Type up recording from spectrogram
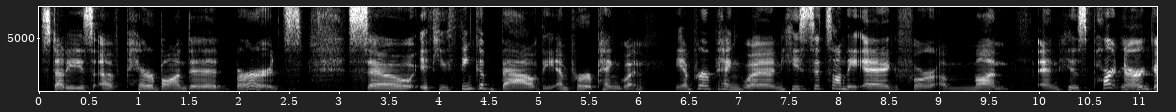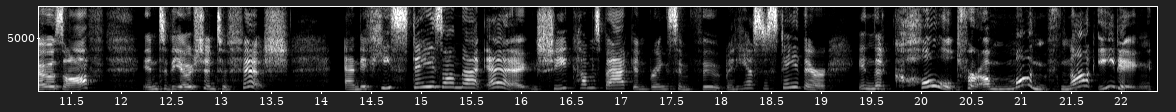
studies of pair bonded birds. So, if you think about the emperor penguin, the emperor penguin, he sits on the egg for a month and his partner goes off into the ocean to fish. And if he stays on that egg, she comes back and brings him food, but he has to stay there in the cold for a month, not eating.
